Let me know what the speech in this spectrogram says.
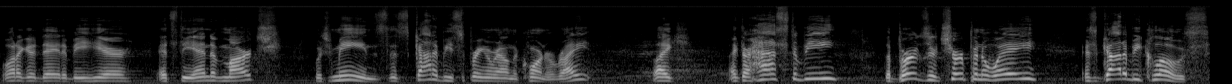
What a good day to be here. It's the end of March, which means there's got to be spring around the corner, right? Like, like there has to be. The birds are chirping away. It's got to be close.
